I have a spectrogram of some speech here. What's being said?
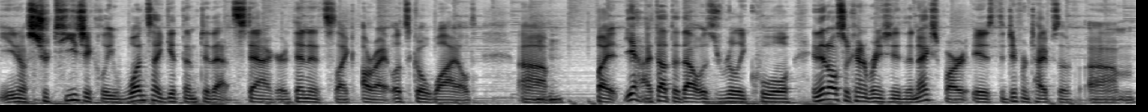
you know, strategically, once I get them to that stagger, then it's like, all right, let's go wild. Um, mm-hmm. But yeah, I thought that that was really cool. And that also kind of brings you to the next part is the different types of um,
